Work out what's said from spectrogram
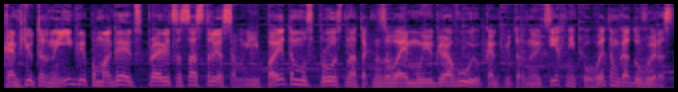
Компьютерные игры помогают справиться со стрессом, и поэтому спрос на так называемую игровую компьютерную технику в этом году вырос.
